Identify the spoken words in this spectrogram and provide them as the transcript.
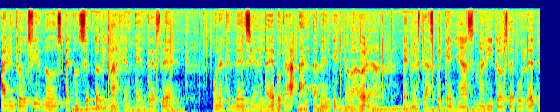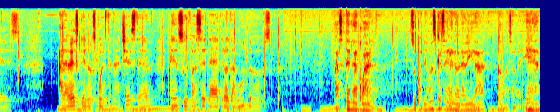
al introducirnos el concepto de imagen en 3D, una tendencia en la época altamente innovadora en nuestras pequeñas manitos de burretes, a la vez que nos muestran a Chester en su faceta de trotamundos, faceta en la cual suponemos que se ganó la vida como sommelier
